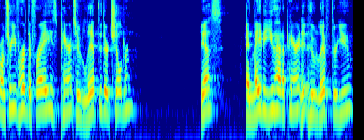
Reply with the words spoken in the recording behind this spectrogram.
I'm sure you've heard the phrase parents who live through their children. Yes? And maybe you had a parent who lived through you.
